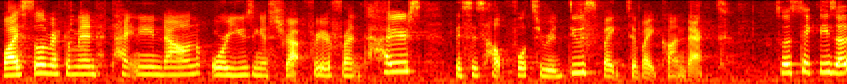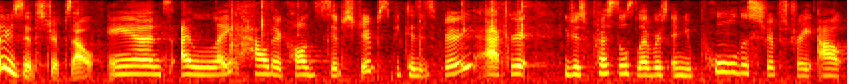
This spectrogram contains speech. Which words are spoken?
While I still recommend tightening down or using a strap for your front tires, this is helpful to reduce bike to bike contact. So let's take these other zip strips out. And I like how they're called zip strips because it's very accurate. You just press those levers and you pull the strip straight out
